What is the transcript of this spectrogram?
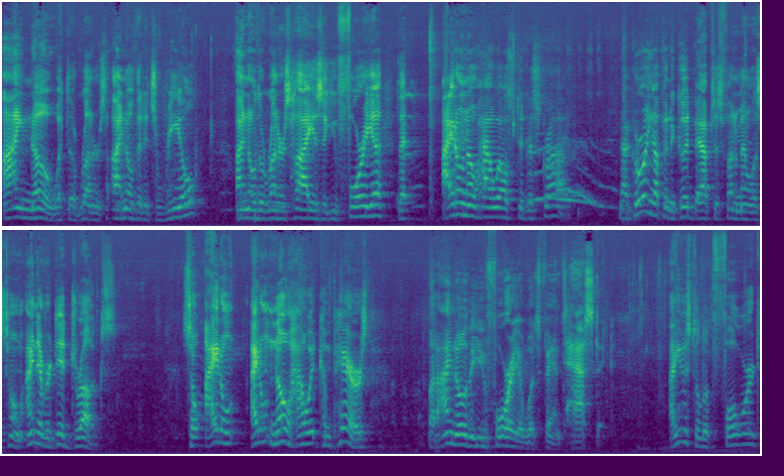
I know what the runners, I know that it's real. I know the runner's high is a euphoria that I don't know how else to describe. Now, growing up in a good Baptist fundamentalist home, I never did drugs. So I don't, I don't know how it compares, but I know the euphoria was fantastic. I used to look forward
